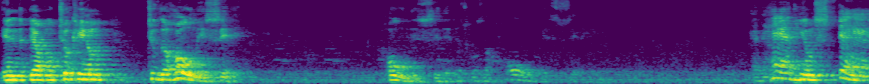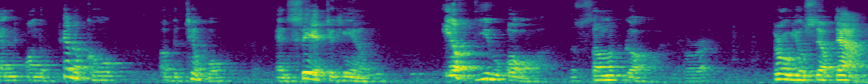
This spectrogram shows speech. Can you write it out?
Then the devil took him to the holy city. Holy city. This was a holy city. And had him stand on the pinnacle of the temple and said to him, If you are the Son of God, All right. throw yourself down,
